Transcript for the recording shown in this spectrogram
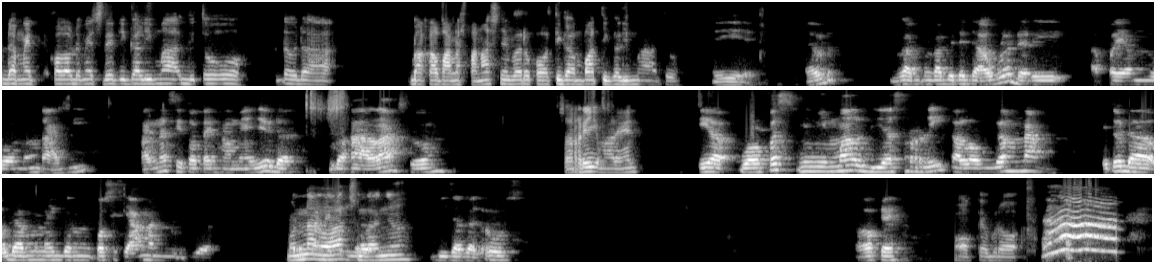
udah kalau udah match day 35 gitu kita udah bakal panas-panasnya baru kalau 34 35 tuh. Iya, ya udah, nggak nggak beda jauh lah dari apa yang lu omong tadi, karena si Tottenham aja udah udah kalah dong. Seri kemarin. Iya, Wolves minimal dia seri kalau enggak menang. Itu udah udah memegang posisi aman menurut dia. Menang lah seenggaknya. dijaga terus. Oke, Oke, Bro.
